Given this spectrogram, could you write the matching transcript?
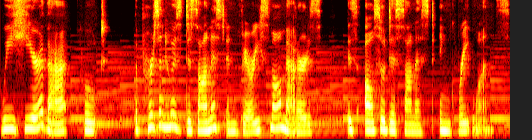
We hear that, quote, the person who is dishonest in very small matters is also dishonest in great ones.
